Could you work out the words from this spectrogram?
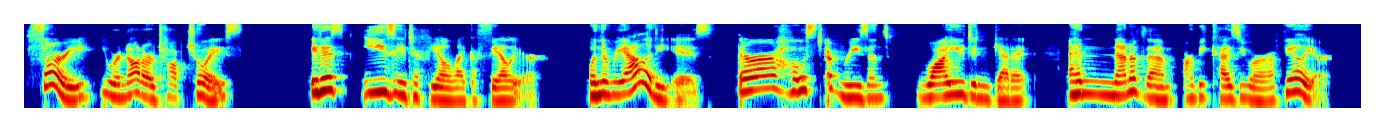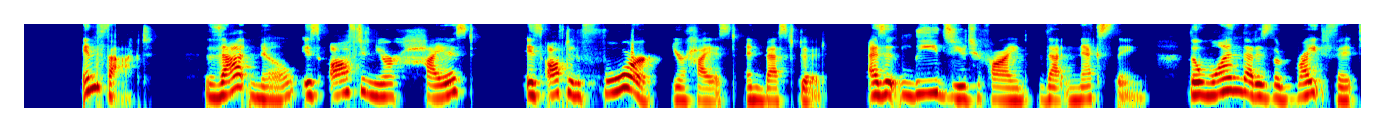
sorry, you are not our top choice, it is easy to feel like a failure. When the reality is, there are a host of reasons why you didn't get it, and none of them are because you are a failure. In fact, that no is often your highest, is often for your highest and best good, as it leads you to find that next thing, the one that is the right fit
